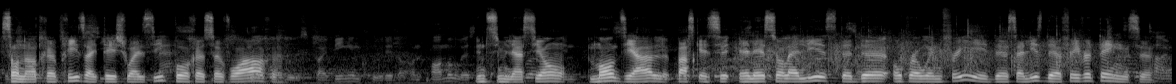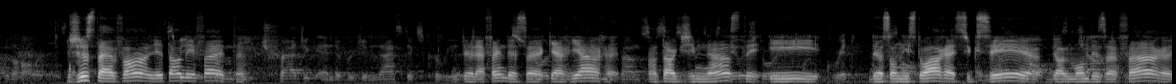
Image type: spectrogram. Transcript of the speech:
son entreprise a été choisie pour recevoir une simulation mondiale parce qu'elle est sur la liste de Oprah Winfrey et de sa liste de Favorite Things juste avant le temps des fêtes. De la fin de sa carrière en tant que gymnaste et de son histoire à succès dans le monde des affaires,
